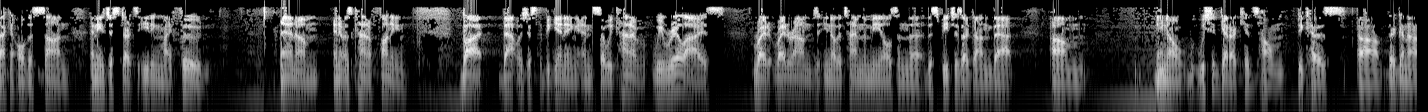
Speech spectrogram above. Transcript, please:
second oldest son, and he just starts eating my food. And um, and it was kind of funny. But that was just the beginning, and so we kind of we realized right right around you know the time the meals and the the speeches are done that um, you know we should get our kids home because uh, they're going to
